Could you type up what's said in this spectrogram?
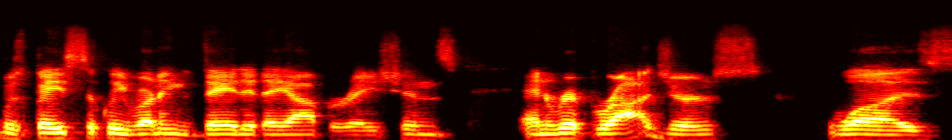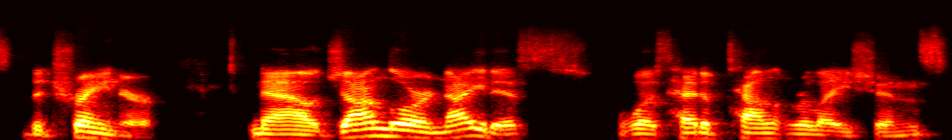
was basically running the day-to-day operations, and Rip Rogers was the trainer. Now, John Laurinaitis was head of talent relations,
